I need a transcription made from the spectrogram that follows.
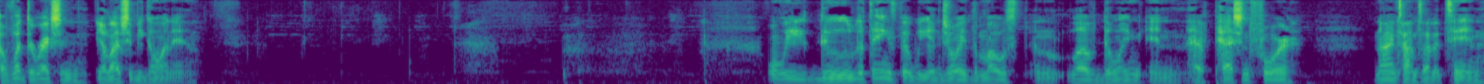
of what direction your life should be going in. when we do the things that we enjoy the most and love doing and have passion for, nine times out of ten,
